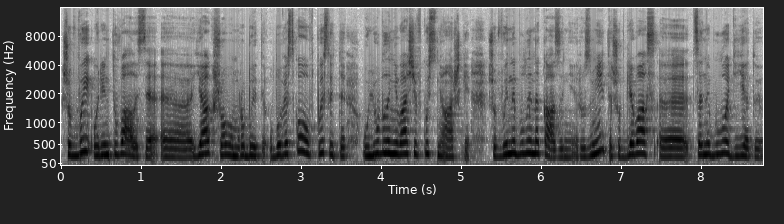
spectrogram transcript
Щоб ви орієнтувалися, е, як що вам робити. Обов'язково вписуйте улюблені ваші вкусняшки, щоб ви не були наказані. Розумієте, щоб для вас е, це не було дієтою,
